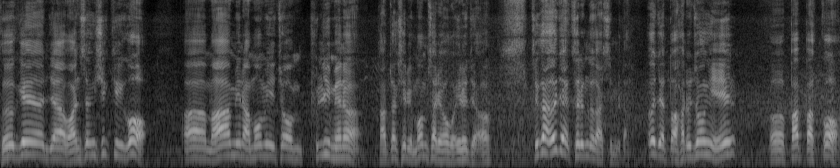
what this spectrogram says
그게 이제 완성시키고 어, 마음이나 몸이 좀 풀리면은 갑작스레 몸살이 오고 이러죠. 제가 어제 그런 것 같습니다. 어제 또 하루 종일 어, 바빴고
